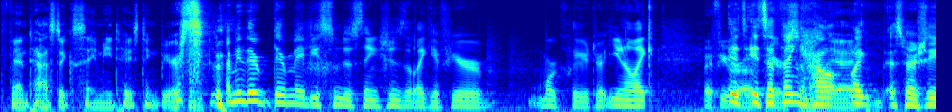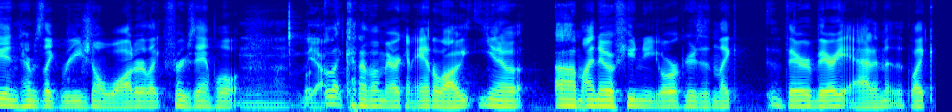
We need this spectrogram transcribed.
fantastic samey tasting beers. I mean, there there may be some distinctions that like if you're more clear to you know like If you're it's, a it's a thing how sommelier. like especially in terms of like regional water like for example Mm, yeah. like kind of American analog you know um, I know a few New Yorkers and like they're very adamant that like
